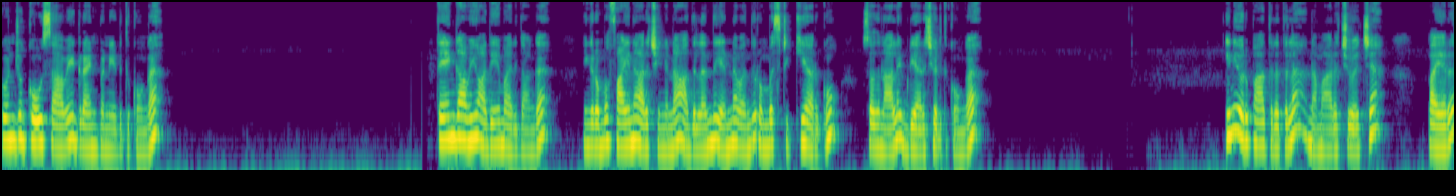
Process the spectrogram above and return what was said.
கொஞ்சம் கோஸாகவே கிரைண்ட் பண்ணி எடுத்துக்கோங்க. தேங்காவையும் அதே மாதிரி தாங்க நீங்கள் ரொம்ப ஃபைனாக அரைச்சிங்கன்னா அதுலேருந்து எண்ணெய் வந்து ரொம்ப ஸ்டிக்கியாக இருக்கும். ஸோ அதனால் இப்படி அரைச்சி எடுத்துக்கோங்க. இனி ஒரு பாத்திரத்தில் நம்ம அரைச்சி வச்ச பயறு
